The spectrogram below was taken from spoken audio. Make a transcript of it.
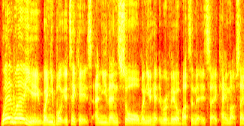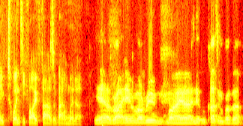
Where were you when you bought your tickets and you then saw when you hit the reveal button that it, it came up saying £25,000 winner? Yeah, right here in my room with my uh, little cousin brother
